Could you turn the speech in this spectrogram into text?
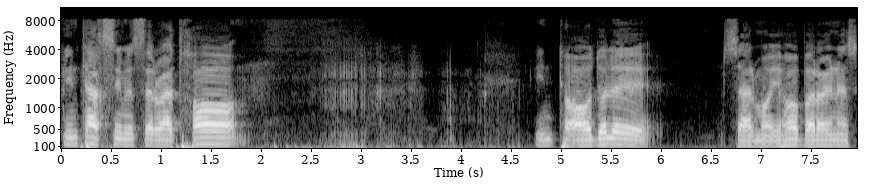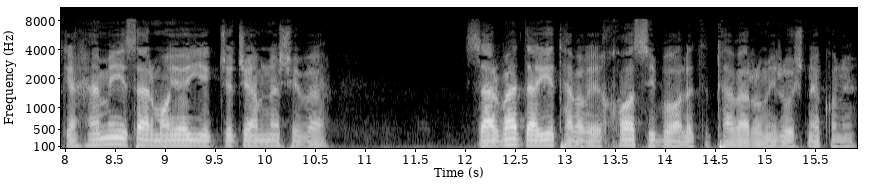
این تقسیم ثروت ها این تعادل سرمایه ها برای این است که همه سرمایه یک جا جمع نشه و ثروت در یه طبقه خاصی به حالت تورمی رشد نکنه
